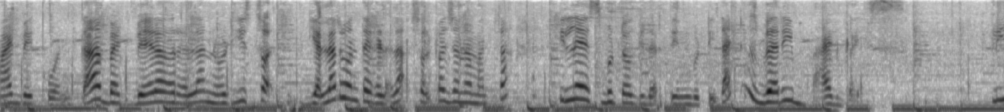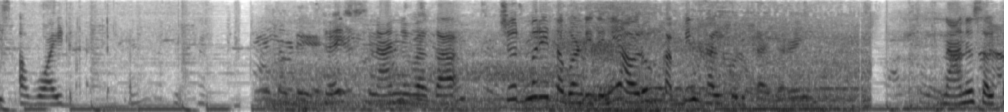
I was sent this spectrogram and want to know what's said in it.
ಮಾಡಬೇಕು ಅಂತ ಬಟ್ ಬೇರೆಯವರೆಲ್ಲ ನೋಡಿ ಸ್ವ ಎಲ್ಲರೂ ಅಂತ ಹೇಳಲ್ಲ ಸ್ವಲ್ಪ ಜನ ಮಾತ್ರ ಇಲ್ಲೇ ಎಸ್ಬಿಟ್ಟು ಹೋಗಿದ್ದಾರೆ ತಿಂದ್ಬಿಟ್ಟು. That is very bad guys please avoid that guys ನಾನಿವಾಗ ಚುರ್ಮುರಿ ತಗೊಂಡಿದ್ದೀನಿ. ಅವರು ಕಬ್ಬಿನ ಹಾಲು ಕುಡಿತಾ ಇದ್ದಾರೆ. ನಾನು ಸ್ವಲ್ಪ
